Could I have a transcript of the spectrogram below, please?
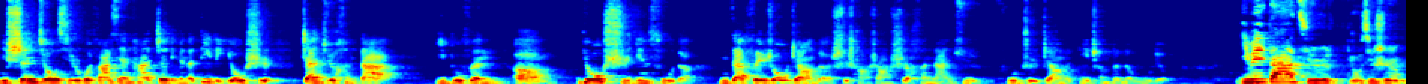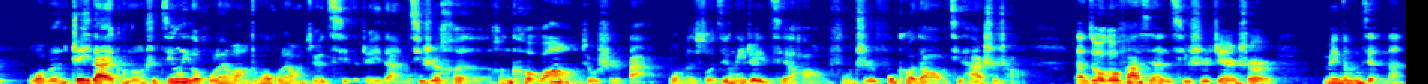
你深究，其实会发现它这里面的地理优势占据很大一部分呃优势因素的。你在非洲这样的市场上是很难去复制这样的低成本的物流，因为大家其实尤其是。我们这一代可能是经历了互联网、中国互联网崛起的这一代，其实很很渴望，就是把我们所经历这一切哈复制、复刻到其他市场，但最后都发现其实这件事儿没那么简单。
